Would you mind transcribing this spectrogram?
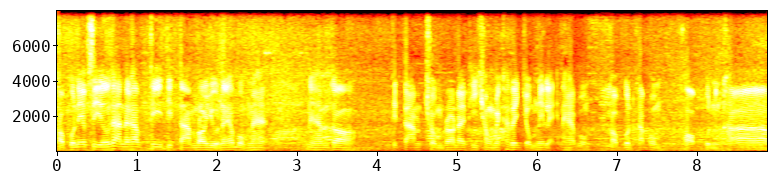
ขอบคุณ FC ทุกท่านนะครับ ที่ติดตามเราอยู่นะครับผมนะฮะนะครับก็ติดตามชมเราได้ที่ช่องแมคเคเร่งจมนี่แหละนะครับผมขอบคุณครับผมขอบคุณครับ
